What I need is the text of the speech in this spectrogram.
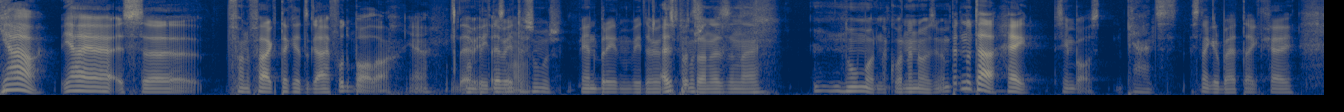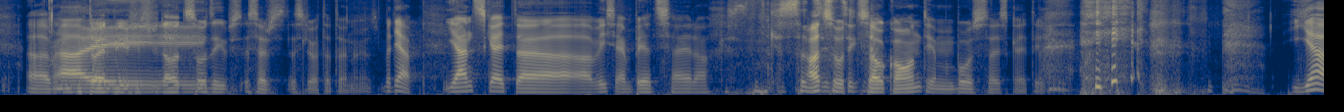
Jā, jā, jā, es. Uh, Fun fact, tagad es gāju futbolā. Jā, man bija Devītais numurs. Vienu brīdi man bija devītais Es pat to nezināju. Numurs neko nenozīmē. Bet, nu tā, hei, simbols. Pjāns, es negribēju teikt, hei. Um, to ir bijušas daudz sūdzības. Es, vairs, es ļoti atvainojos. Bet jā, Jānis skaita uh, visiem 5 eiro. Kas, kas Atsūtiet savu kontu, ja man būs aizskaitīts. Jā,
